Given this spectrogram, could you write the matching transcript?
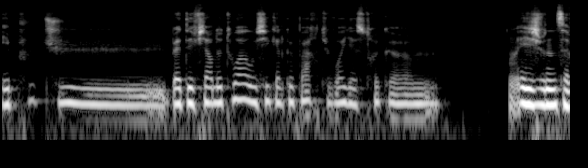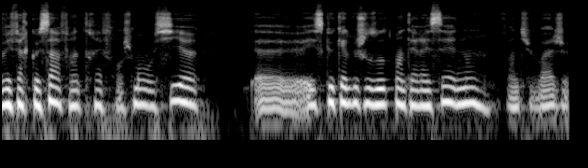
et plus tu bah, es fier de toi aussi quelque part. Tu vois, il y a ce truc. Euh, et je ne savais faire que ça. Enfin, très franchement aussi. Euh, euh, est-ce que quelque chose d'autre m'intéressait? Non. Enfin, tu vois, je...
